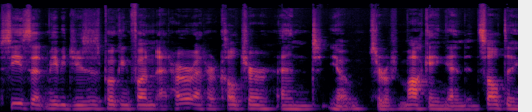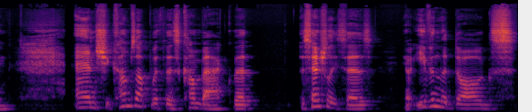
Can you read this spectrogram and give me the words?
sees that maybe Jesus is poking fun at her, at her culture, and you know, sort of mocking and insulting, and she comes up with this comeback that essentially says, you know, even the dogs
